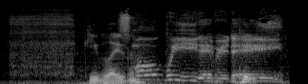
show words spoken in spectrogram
Keep blazing. Smoke weed every day. Peace.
